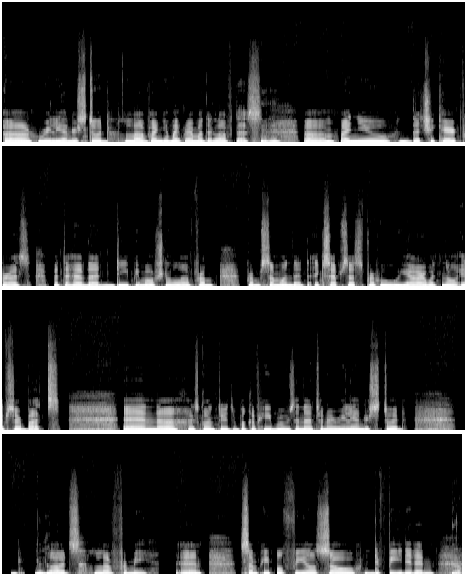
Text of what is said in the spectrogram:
uh really understood love. I knew my grandmother loved us. Hmm um, I knew that she cared for us, but to have that deep emotional love from from someone that accepts us for who we are with no ifs or buts. And uh, I was going through the book of Hebrews, and that's when I really understood God's love for me. And some people feel so defeated and Yep.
